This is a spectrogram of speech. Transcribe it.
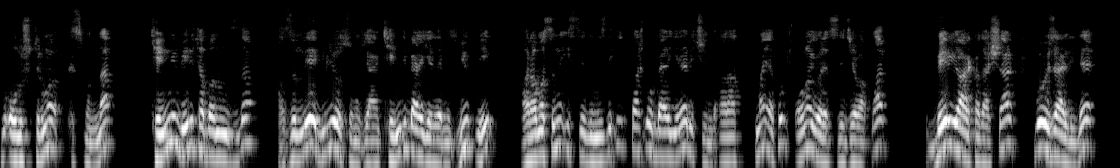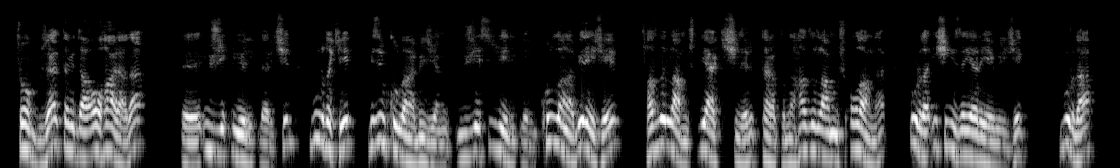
bu oluşturma kısmında kendi veri tabanınızda hazırlayabiliyorsunuz. Yani kendi belgelerinizi yükleyip aramasını istediğinizde ilk baş o belgeler içinde aratma yapıp ona göre size cevaplar veriyor arkadaşlar. Bu özelliği de çok güzel. Tabii daha o hala da e, ücretli üyelikler için. Buradaki bizim kullanabileceğimiz ücretsiz üyeliklerin kullanabileceği hazırlanmış diğer kişilerin tarafından hazırlanmış olanlar burada işinize yarayabilecek. Burada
